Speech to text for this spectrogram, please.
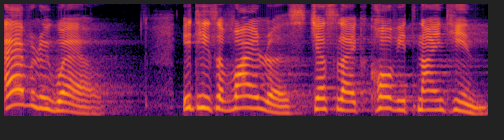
everywhere. It is a virus just like COVID-19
